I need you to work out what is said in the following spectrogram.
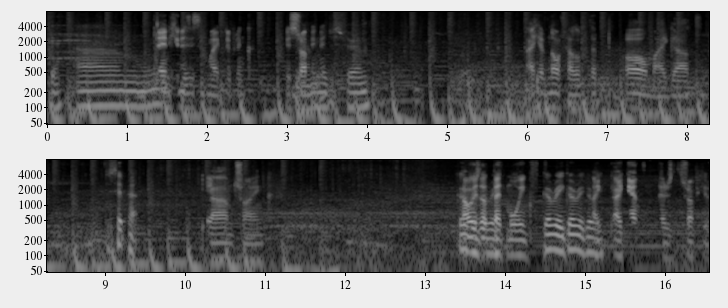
okay. Um. And he resisted my crippling. He's yeah, trapping me. just fear him. I have no health. Oh my god. Just hit pet. Yeah, I'm trying. Go How re, is that re. pet moving? Go re, go re, go re. I, I can't. There's the trap here.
